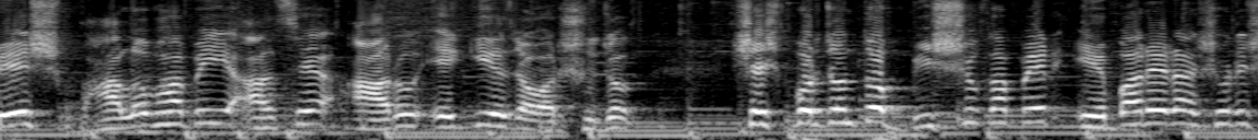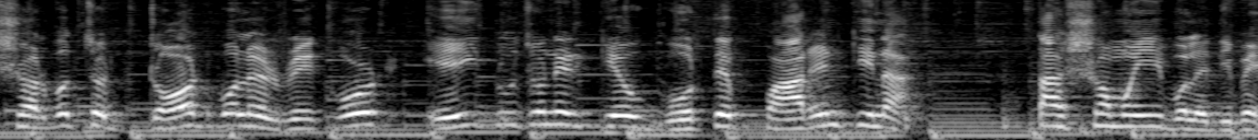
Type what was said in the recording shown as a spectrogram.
বেশ ভালোভাবেই আছে আরও এগিয়ে যাওয়ার সুযোগ। শেষ পর্যন্ত বিশ্বকাপের এবারের আসরে সর্বোচ্চ ডট বলের রেকর্ড এই দুজনের কেউ গড়তে পারেন কিনা তার সময়ই বলে দিবে।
